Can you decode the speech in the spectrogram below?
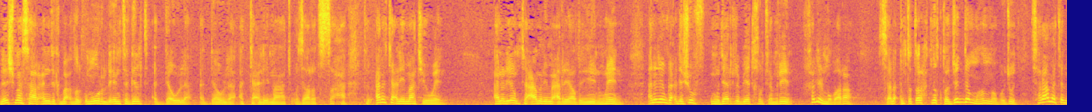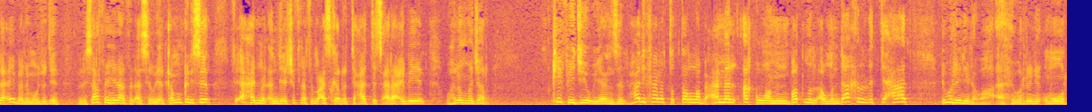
ليش ما صار عندك بعض الأمور اللي أنت قلت الدولة الدولة التعليمات وزارة الصحة؟ طيب أنا تعليماتي وين؟ أنا اليوم تعاملي مع الرياضيين وين؟ أنا اليوم قاعد أشوف مدرب يدخل تمرين، خلي المباراة. سلا... أنت طرحت نقطة جدا مهمة بوجود. سلامة اللعيبة اللي موجودين، اللي صار في الهلال في الأسيوية كان ممكن يصير في أحد من الأندية. شفنا في معسكر الاتحاد تسعة لاعبين وهلم جر. كيف يجي وينزل؟ هذه كانت تتطلب عمل أقوى من بطن أو من داخل الاتحاد. يوريني لوائح، يوريني أمور.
